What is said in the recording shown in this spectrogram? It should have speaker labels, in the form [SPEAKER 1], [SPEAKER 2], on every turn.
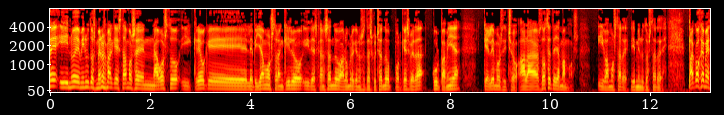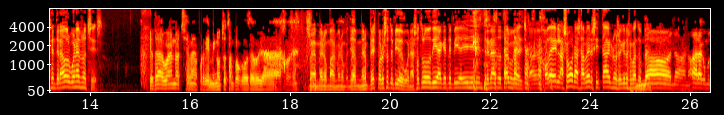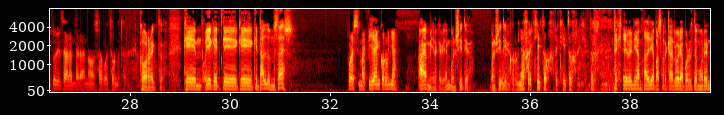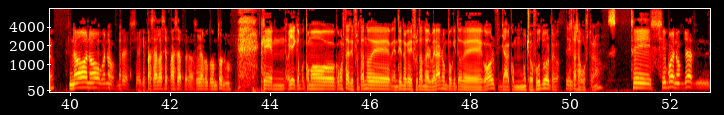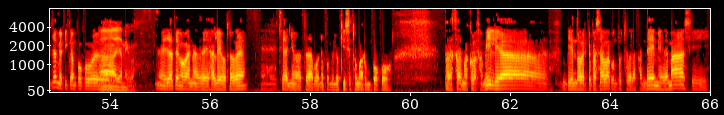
[SPEAKER 1] 12 y 9 minutos, menos mal que estamos en agosto y creo que le pillamos tranquilo y descansando al hombre que nos está escuchando, porque es verdad, culpa mía, que le hemos dicho, a las 12 te llamamos y vamos tarde, 10 minutos tarde. Paco Gémez, entrenador, buenas noches.
[SPEAKER 2] ¿Qué tal? Buenas noches. Bueno, por 10 minutos tampoco te voy a joder.
[SPEAKER 1] Bueno, menos mal, menos, ya, menos, ¿ves? Por eso te pido de buenas. Otro día que te pilla ahí entrenando tal, me hubieras dicho, "Ah, joder, las horas, a ver si tal, no sé qué, no sé cuánto.
[SPEAKER 2] No, no, no. Ahora, como tú dices, ahora en verano se acuesta uno tarde.
[SPEAKER 1] Correcto. Que, oye, ¿qué, qué, qué, qué tal? ¿Dónde estás?
[SPEAKER 2] Pues me pilla en Coruña.
[SPEAKER 1] Ah, mira qué bien, buen sitio. Buen sitio.
[SPEAKER 2] En Coruña, fresquito, fresquito, fresquito. sí.
[SPEAKER 1] De que venía a Madrid a pasar calor y a ponerte moreno.
[SPEAKER 2] No, no, bueno, hombre, si hay que pasarla se pasa, pero así a lo tonto no.
[SPEAKER 1] Que, mm, oye, ¿cómo, cómo, cómo estás? Disfrutando de, entiendo que disfrutando del verano, un poquito de golf, ya con mucho fútbol, pero estás a gusto, ¿no?
[SPEAKER 2] Sí, sí, bueno, ya, ya me pica un poco. eh,
[SPEAKER 1] Ay, amigo.
[SPEAKER 2] eh, ya tengo ganas de jaleo otra vez. Eh, este año atrás, bueno, pues me lo quise tomar un poco para estar más con la familia, viendo a ver qué pasaba con todo esto de la pandemia y demás. Y,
